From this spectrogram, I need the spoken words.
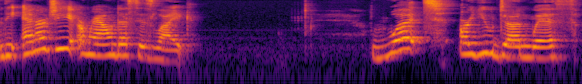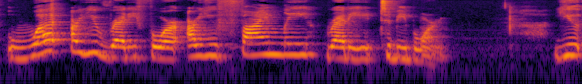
The energy around us is like, what are you done with? What are you ready for? Are you finally ready to be born? You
